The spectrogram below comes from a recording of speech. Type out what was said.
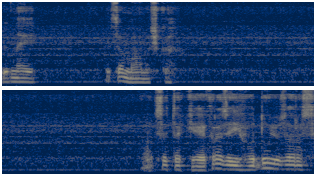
від неї. І це мамочка. Оце таке. Якраз я їх годую зараз.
